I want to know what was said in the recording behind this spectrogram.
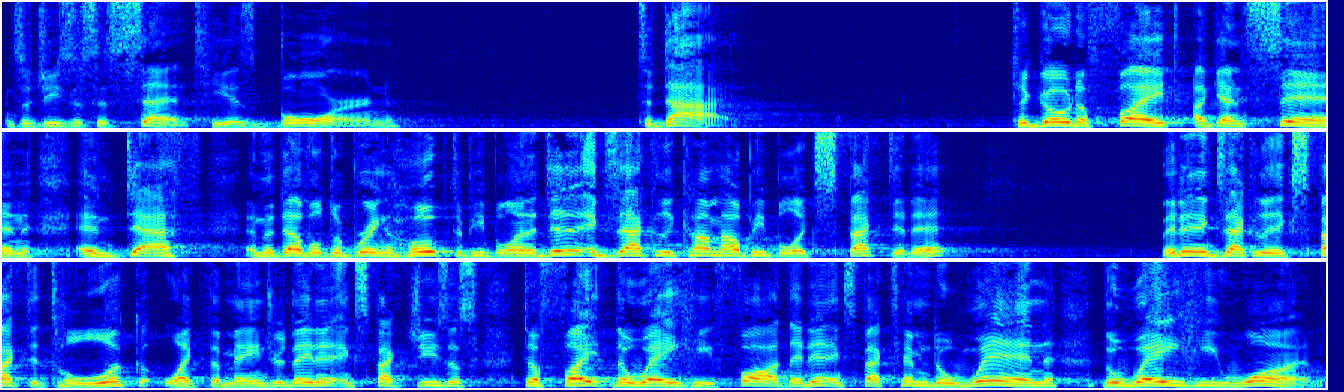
And so Jesus is sent, he is born to die, to go to fight against sin and death and the devil, to bring hope to people. And it didn't exactly come how people expected it. They didn't exactly expect it to look like the manger. They didn't expect Jesus to fight the way he fought. They didn't expect him to win the way he won.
